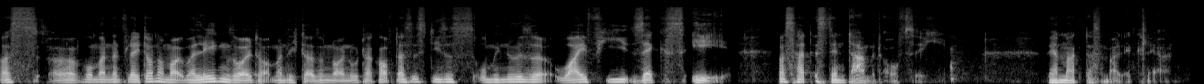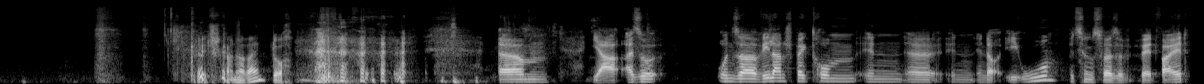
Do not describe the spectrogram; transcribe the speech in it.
was, äh, wo man dann vielleicht doch nochmal überlegen sollte, ob man sich da so einen neuen Router kauft. Das ist dieses ominöse Wi-Fi 6E. Was hat es denn damit auf sich? Wer mag das mal erklären? Grätscht keiner rein? Doch. ähm, ja, also unser WLAN-Spektrum in, äh, in, in der EU beziehungsweise weltweit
